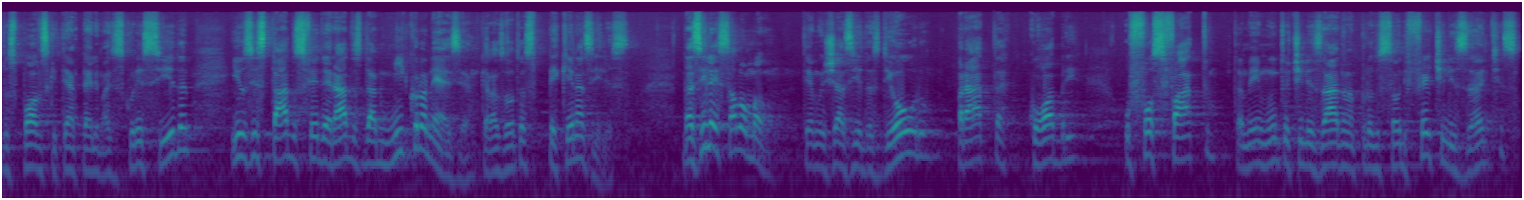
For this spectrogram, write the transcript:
dos povos que têm a pele mais escurecida, e os estados federados da Micronésia, aquelas outras pequenas ilhas. Das Ilhas Salomão, temos jazidas de ouro, prata, cobre, o fosfato, também muito utilizado na produção de fertilizantes,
